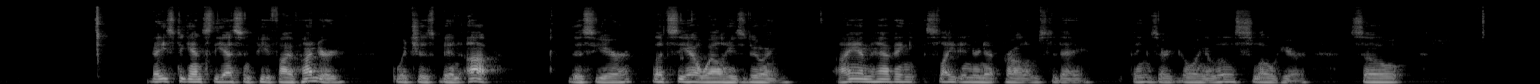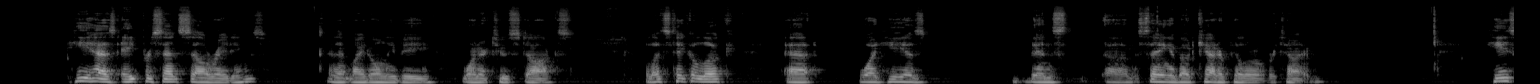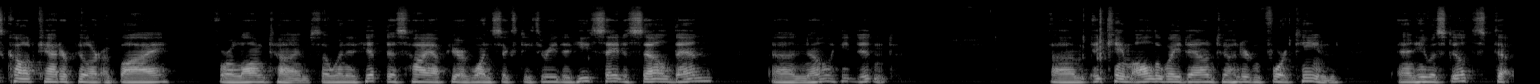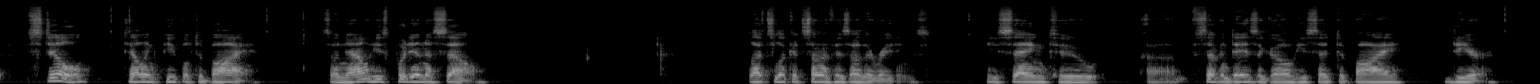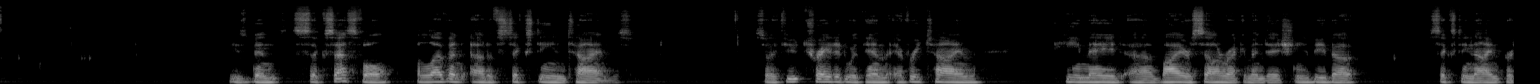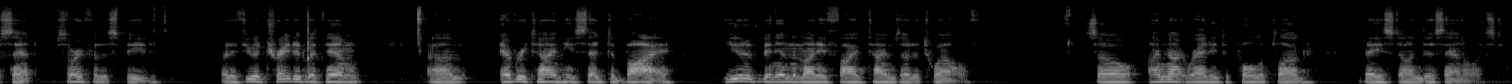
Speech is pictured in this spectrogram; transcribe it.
based against the S&P 500, which has been up this year, let's see how well he's doing. I am having slight internet problems today. Things are going a little slow here. So he has 8% sell ratings, and that might only be one or two stocks. But let's take a look at what he has been um, saying about Caterpillar over time. He's called Caterpillar a buy for a long time. So when it hit this high up here of 163, did he say to sell then? Uh, no, he didn't. Um, it came all the way down to 114, and he was still st still telling people to buy. So now he's put in a sell. Let's look at some of his other ratings. He's saying to, um, seven days ago, he said to buy Deere. He's been successful 11 out of 16 times. So if you traded with him every time he made a buy or sell recommendation, you'd be about 69%. Sorry for the speed. But if you had traded with him um, every time he said to buy, you'd have been in the money five times out of 12. So I'm not ready to pull the plug based on this analyst.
